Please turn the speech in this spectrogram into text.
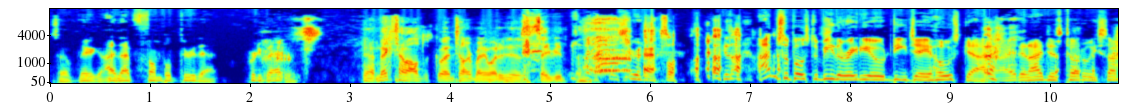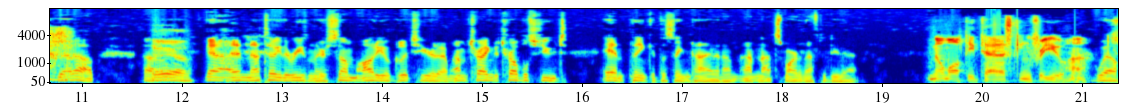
So there you go. I, I fumbled through that pretty badly. Yeah, next time I'll just go ahead and tell everybody what it is. Save you the Sure. hassle. 'Cause I- I'm supposed to be the radio DJ host guy, right? And I just totally sucked that up. Uh, Yeah. And, I, and I'll tell you the reason. There's some audio glitch here that I'm, I'm trying to troubleshoot and think at the same time, and I'm, I'm not smart enough to do that. No multitasking for you, huh? Well,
